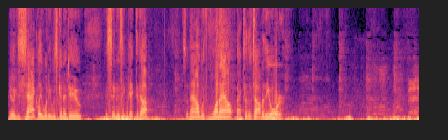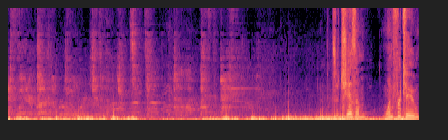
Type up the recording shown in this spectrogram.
knew exactly what he was going to do as soon as he picked it up. So now with one out, back to the top of the order. So Chisholm, one for two.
